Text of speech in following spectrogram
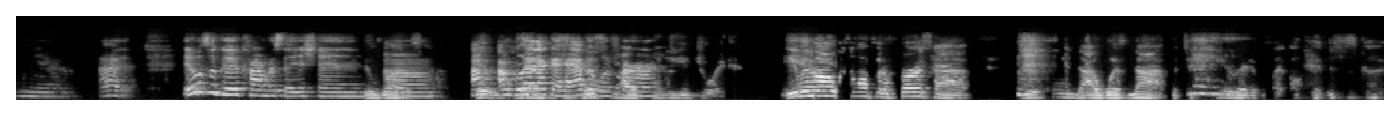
Yeah. I it was a good conversation. It was. Um, I'm, it I'm was. glad I could have it with her. I really enjoyed it. Even yeah. though I was on for the first half, and I was not, but to hear it, it was like, okay, this is good.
